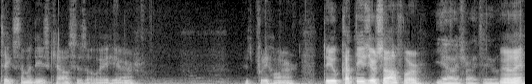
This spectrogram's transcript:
take some of these calluses away here. It's pretty hard. Do you cut these yourself or yeah, I try to. really?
